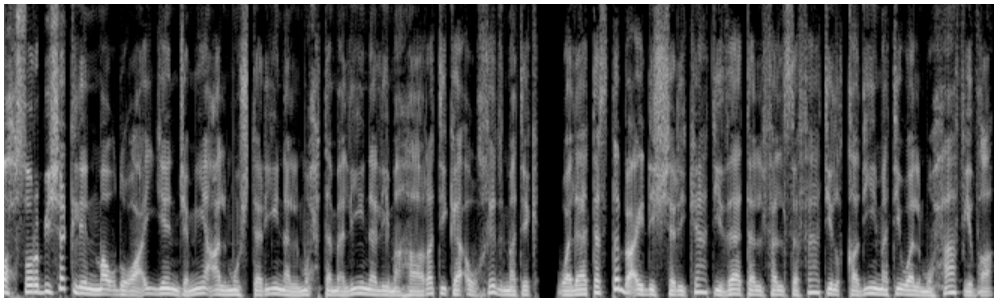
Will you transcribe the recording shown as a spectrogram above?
احصر بشكل موضوعي جميع المشترين المحتملين لمهارتك أو خدمتك ولا تستبعد الشركات ذات الفلسفات القديمة والمحافظة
